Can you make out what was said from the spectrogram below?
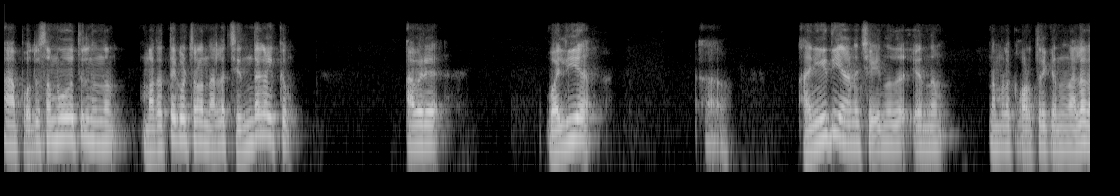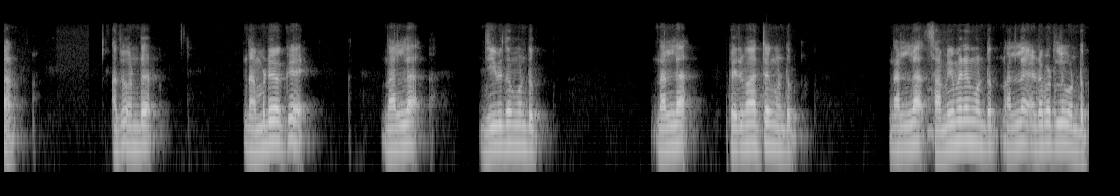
ആ പൊതുസമൂഹത്തിൽ നിന്നും മതത്തെക്കുറിച്ചുള്ള നല്ല ചിന്തകൾക്കും അവർ വലിയ അനീതിയാണ് ചെയ്യുന്നത് എന്നും നമ്മൾ ഓർത്തിരിക്കുന്നത് നല്ലതാണ്. അതുകൊണ്ട് നമ്മുടെയൊക്കെ നല്ല ജീവിതം കൊണ്ടും നല്ല പെരുമാറ്റം കൊണ്ടും നല്ല സമീപനം കൊണ്ടും നല്ല ഇടപെടൽ കൊണ്ടും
